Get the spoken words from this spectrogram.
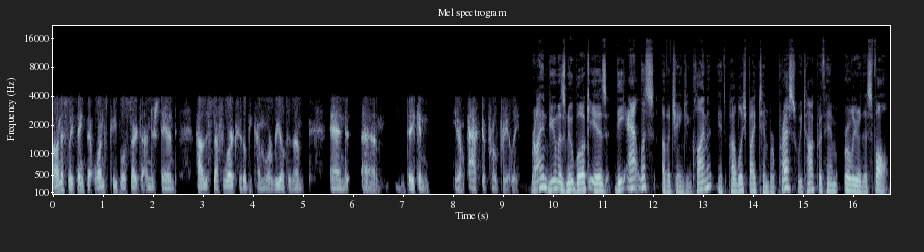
honestly think that once people start to understand how this stuff works it'll become more real to them and um, they can, you know, act appropriately. Brian Buma's new book is The Atlas of a Changing Climate. It's published by Timber Press. We talked with him earlier this fall.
